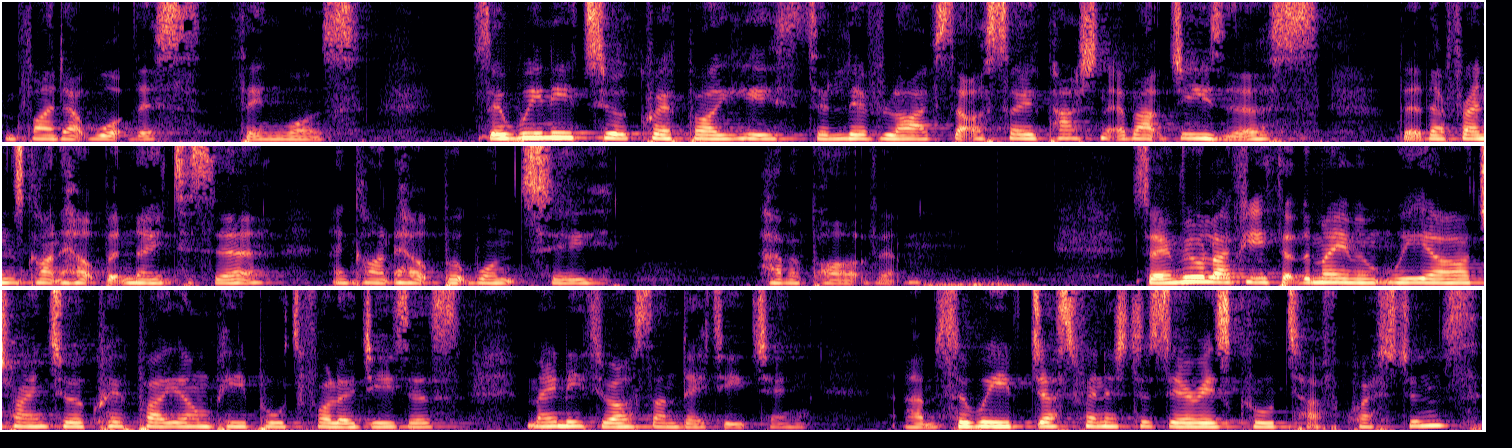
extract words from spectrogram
and find out what this thing was. So we need to equip our youth to live lives that are so passionate about Jesus that their friends can't help but notice it and can't help but want to have a part of it. So, in Real Life Youth at the moment, we are trying to equip our young people to follow Jesus, mainly through our Sunday teaching. Um, so, we've just finished a series called Tough Questions,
